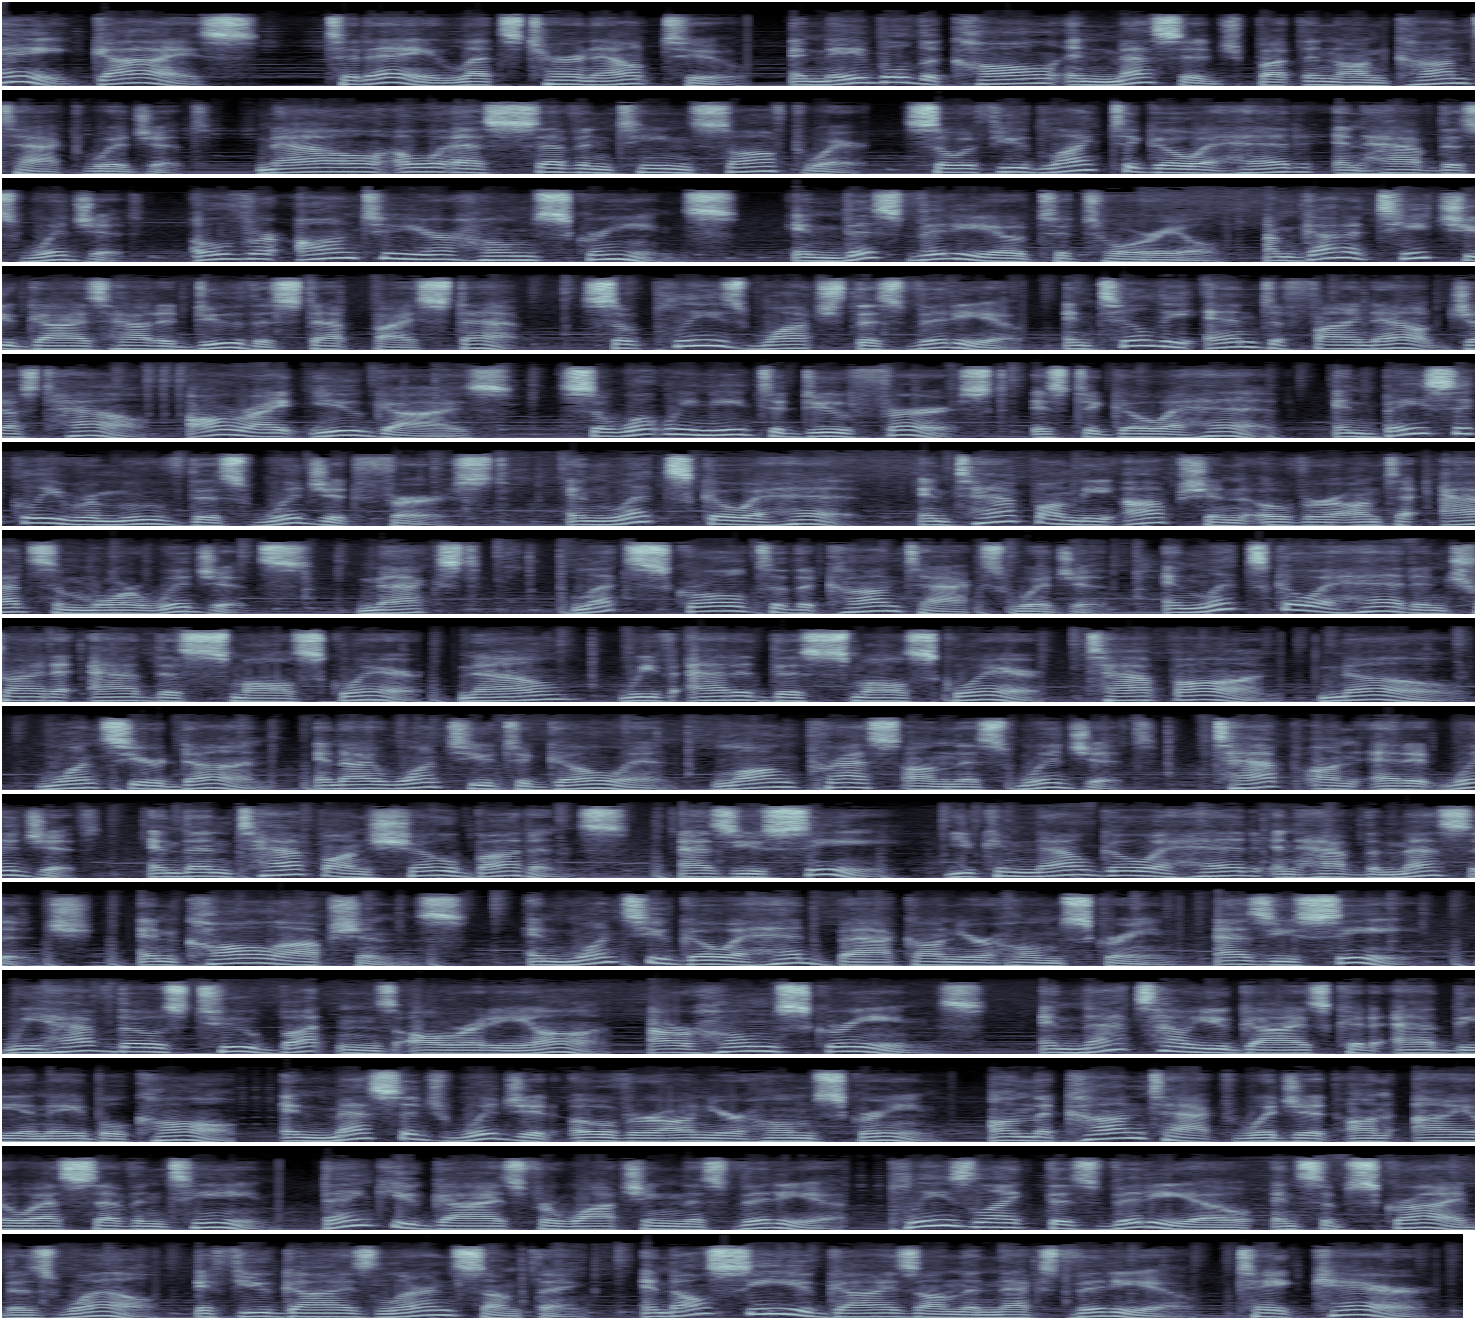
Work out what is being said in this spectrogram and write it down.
Hey guys, today let's turn out to enable the call and message button on contact widget. Now OS 17 software. So if you'd like to go ahead and have this widget over onto your home screens. In this video tutorial, I'm gonna teach you guys how to do this step by step. So please watch this video until the end to find out just how. Alright you guys, so what we need to do first is to go ahead and basically remove this widget first. And let's go ahead and tap on the option over on to add some more widgets. Next, Let's scroll to the contacts widget and let's go ahead and try to add this small square. Now, we've added this small square. Tap on no once you're done and I want you to go in. Long press on this widget. Tap on edit widget and then tap on show buttons. As you see, you can now go ahead and have the message and call options. And once you go ahead back on your home screen, as you see, we have those two buttons already on our home screens. And that's how you guys could add the enable call and message widget over on your home screen on the contact widget on iOS 17. Thank you guys for watching this video. Please like this video and subscribe as well if you guys learned something. And I'll see you guys on the next video. Take care.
